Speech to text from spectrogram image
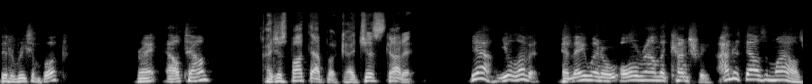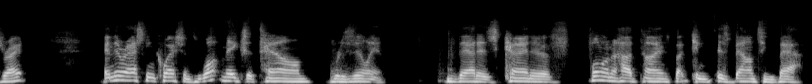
did a recent book, right? Altown. I just bought that book. I just got it. Yeah, you'll love it. And they went all around the country, 100,000 miles, right? And they're asking questions. What makes a town resilient that is kind of full on hard times, but can, is bouncing back?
